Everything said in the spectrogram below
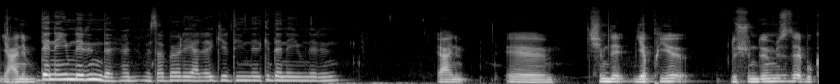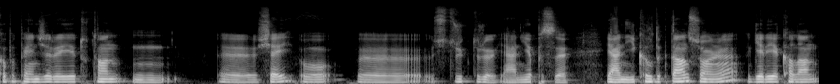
yani Deneyimlerin de hani mesela böyle yerlere girdiğindeki deneyimlerin. yani e, şimdi yapıyı düşündüğümüzde bu kapı pencereyi tutan e, şey o e, strüktürü yani yapısı yani yıkıldıktan sonra geriye kalan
